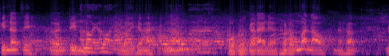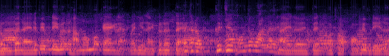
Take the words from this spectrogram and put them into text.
กินแล้วสิเอิญตินอร่อยอร่อยอร่อยใช่ไหมอืมครับอุดหนุนก็ได้เลยขนมบ้านเรานะครับข นมไปไหนในเพชรบุรีก็จะถามว่าหม้อแกงแหละไปที่ไหนก็แล้วแต่เป็นขนมขึ้นชื่อของจังหวัดเลยใช่เลยเป็นอทอปของเพชรบุรีเลย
